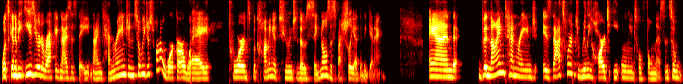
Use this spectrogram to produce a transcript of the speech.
What's going to be easier to recognize is the eight nine ten range and so we just want to work our way towards becoming attuned to those signals especially at the beginning. And the 9 10 range is that's where it's really hard to eat only until fullness and so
